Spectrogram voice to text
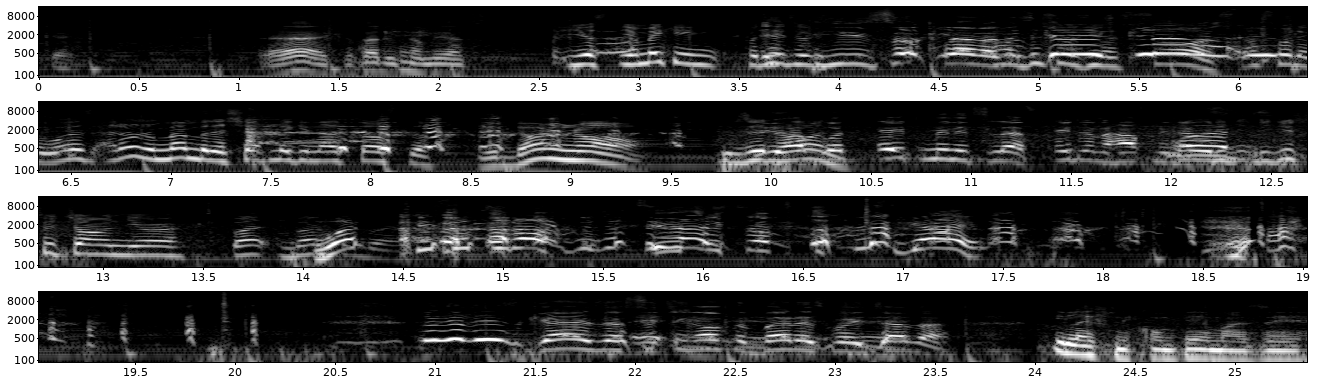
Okay. Yeah, because I didn't tell me us. You're, you're making He- potatoes. He's so clever. Oh, this, this guy was your is clever. sauce. That's what it was. I don't remember the chef making that sauce though. You don't know. Is it You have on? got eight minutes left. Eight and a half minutes. No, did, did you switch on your bun? bun What? somewhere? He switched it off. Did you see You that? fixed up- This guy. Look at these guys. They're switching off the burners for each other. He likes me compare maze,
